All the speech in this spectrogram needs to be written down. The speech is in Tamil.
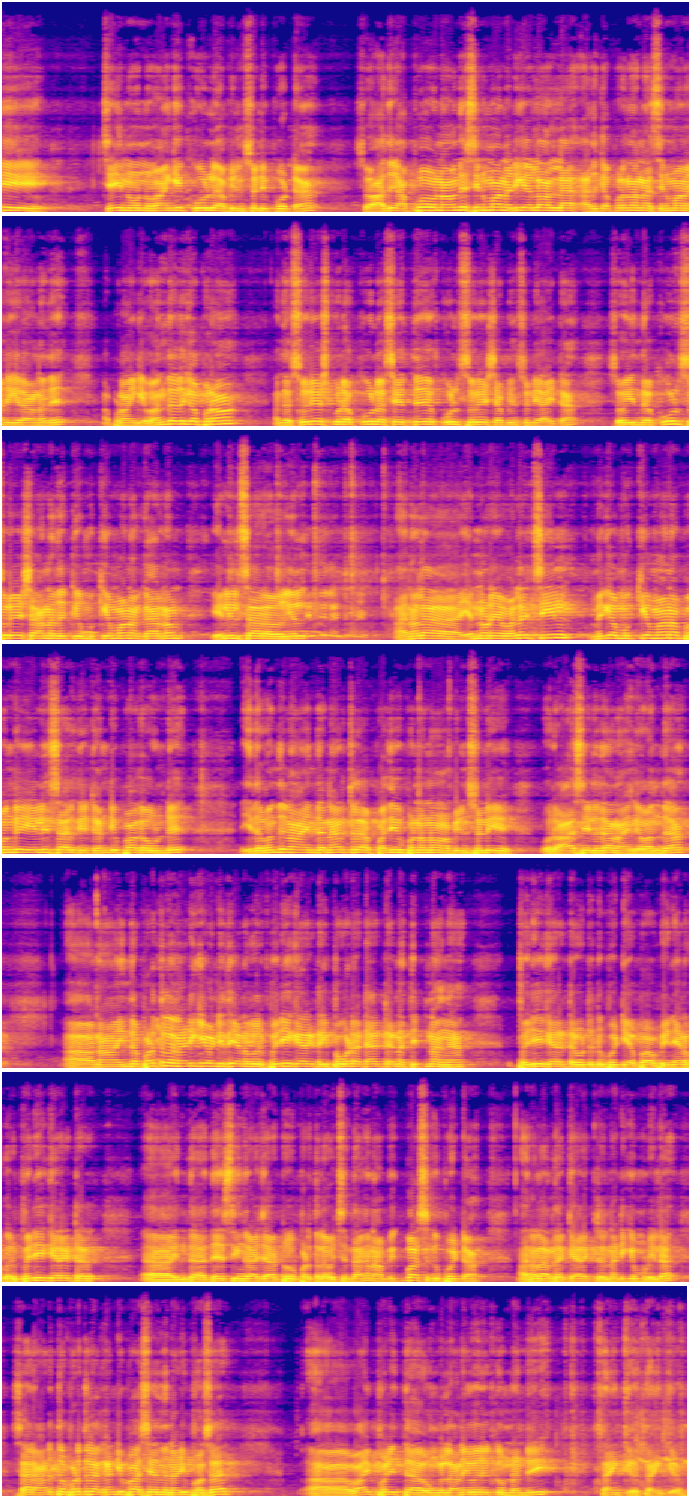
செயின் ஒன்று வாங்கி கூல் அப்படின்னு சொல்லி போட்டேன். ஸோ அது அப்போது நான் வந்து சினிமா நடிகர்லாம் இல்லை. அதுக்கப்புறம் தான் நான் சினிமா நடிகர் ஆனது அப்போ நான் இங்கே வந்ததுக்கப்புறம் அந்த சுரேஷ் கூட கூலை சேர்த்து கூல் சுரேஷ் அப்படின்னு சொல்லி ஆயிட்டேன். ஸோ இந்த கூல் சுரேஷ் ஆனதுக்கு முக்கியமான காரணம் எழில் சார் அவர்கள். அதனால் என்னுடைய வளர்ச்சியில் மிக முக்கியமான பங்கு எழில் சாருக்கு கண்டிப்பாக உண்டு. இதை வந்து நான் இந்த நேரத்தில் பதிவு பண்ணணும் அப்படின்னு சொல்லி ஒரு ஆசையில் தான் நான் இங்கே வந்தேன். நான் இந்த படத்தில் நடிக்க வேண்டியது எனக்கு ஒரு பெரிய கேரக்டர் இப்போ கூட டேரக்டர் என்னை திட்டினாங்க. பெரிய கேரக்டர் விட்டுட்டு போயிட்டியாப்பா அப்படின்னு. எனக்கு ஒரு பெரிய கேரக்டர் இந்த தேசிங் ராஜா டூ படத்தில் வச்சுருந்தாங்க. நான் பிக் பாஸுக்கு போயிட்டேன். அதனால் அந்த கேரக்டர் நடிக்க முடியல. சார் அடுத்த படத்தில் கண்டிப்பாக சேர்ந்து நடிப்போம் சார். வாய்ப்பளித்த உங்கள் அனைவருக்கும் நன்றி. Thank you thank you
